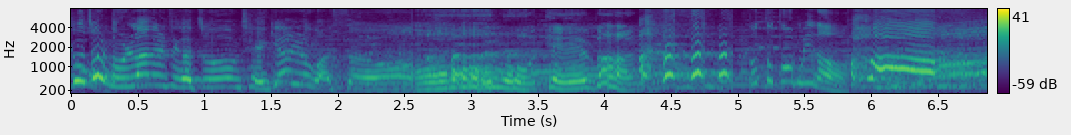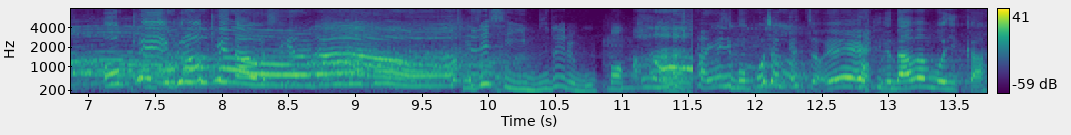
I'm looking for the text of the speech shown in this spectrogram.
표절 논란을 제가 좀 제기하려고 왔어요. 어머 대박. 떳떳합니다. 오케이 그렇게 나오시겠다. 제재 씨 이 무대를 못 봤고. 당연히 못 보셨겠죠? 예 이거 나만 보니까.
